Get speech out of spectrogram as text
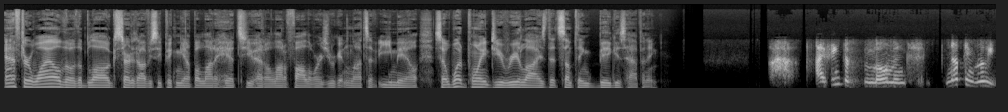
After a while, though, the blog started obviously picking up a lot of hits. You had a lot of followers. You were getting lots of email. So, at what point do you realize that something big is happening? I think the moment nothing really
